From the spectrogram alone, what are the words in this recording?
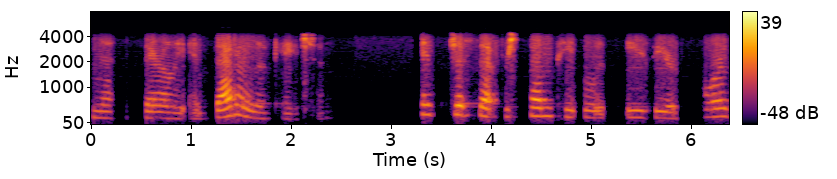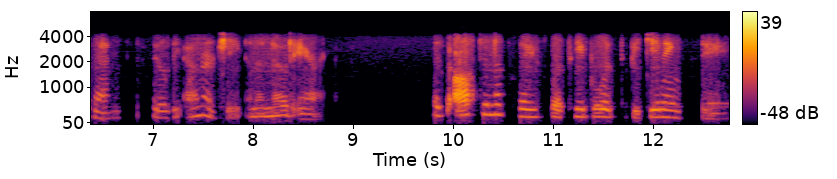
necessary necessarily a better location. It's just that for some people it's easier for them to feel the energy in a node area. It's often a place where people at the beginning stage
